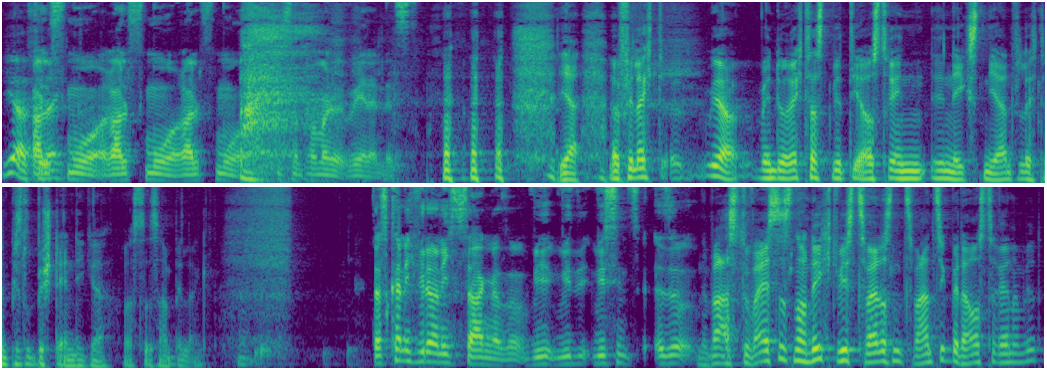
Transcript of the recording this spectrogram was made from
ja, Ralf Moore, Ralf Moore, Ralf Moore. Das muss man mal erwähnen jetzt. ja, äh, vielleicht, äh, ja, wenn du recht hast, wird die Austria in den nächsten Jahren vielleicht ein bisschen beständiger, was das anbelangt. Das kann ich wieder nicht sagen. Also, wir, wir, wir sind, also, Was, du weißt es noch nicht, wie es 2020 bei der Austria rennen wird?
